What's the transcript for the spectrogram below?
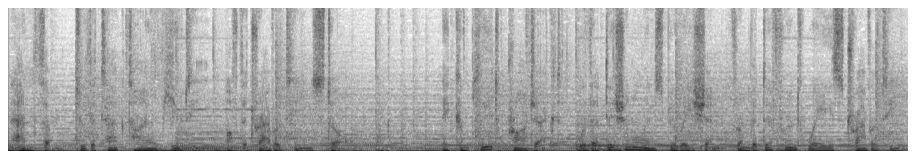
anthem to the tactile beauty of the travertine stone. A complete project with additional inspiration from the different ways travertine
